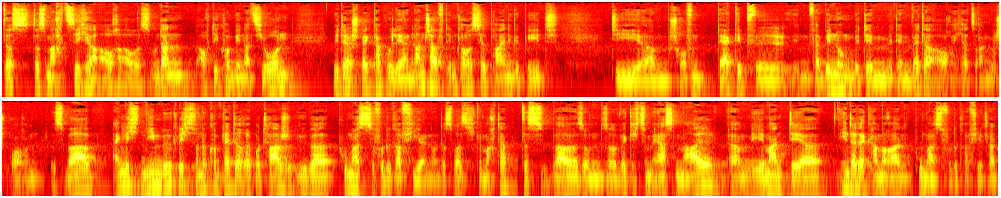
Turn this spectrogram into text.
das, das macht sicher auch aus. Und dann auch die Kombination mit der spektakulären Landschaft im Torres del Paine Gebiet, die ähm, schroffen Berggipfel in Verbindung mit dem, mit dem Wetter auch, ich hatte es angesprochen. Es war eigentlich nie möglich, so eine komplette Reportage über Pumas zu fotografieren. Und das, was ich gemacht habe, das war so, so wirklich zum ersten Mal ähm, jemand, der hinter der Kamera Pumas fotografiert hat.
